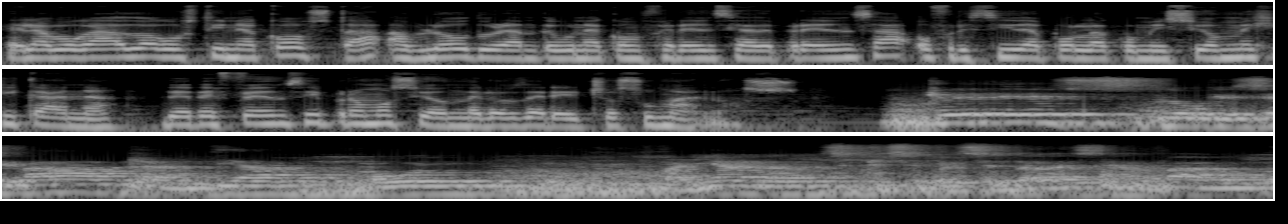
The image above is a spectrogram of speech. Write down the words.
El abogado Agustín Acosta habló durante una conferencia de prensa ofrecida por la Comisión Mexicana de Defensa y Promoción de los Derechos Humanos. ¿Qué es lo que se va a plantear hoy, mañana, que se presentará este amparo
